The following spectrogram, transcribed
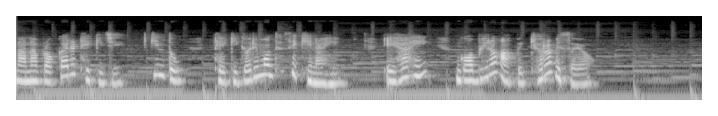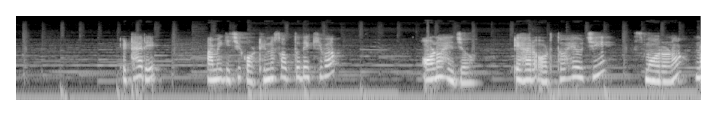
ନାନା ପ୍ରକାରେ ଠେକିଛି କିନ୍ତୁ ଠେକିକରି ମଧ୍ୟ ଶିଖିନାହିଁ ଏହା ହିଁ ଗଭୀର ଆପେକ୍ଷର ବିଷୟ। ଏଠାରେ ଆମେ କିଛି କଠିନ ଶବ୍ଦ ଦେଖିବା। ଅଣହେଜ ଏହାର ଅର୍ଥ ହେଉଛି ସ୍ମରଣ ନ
